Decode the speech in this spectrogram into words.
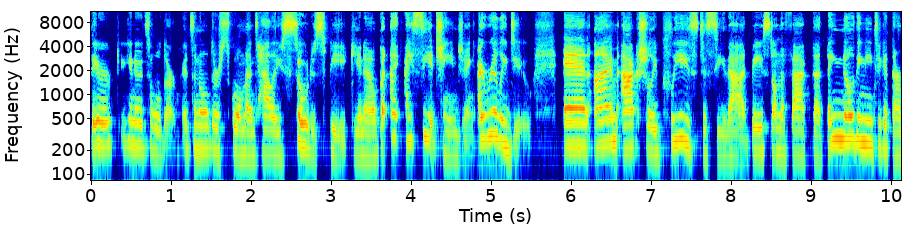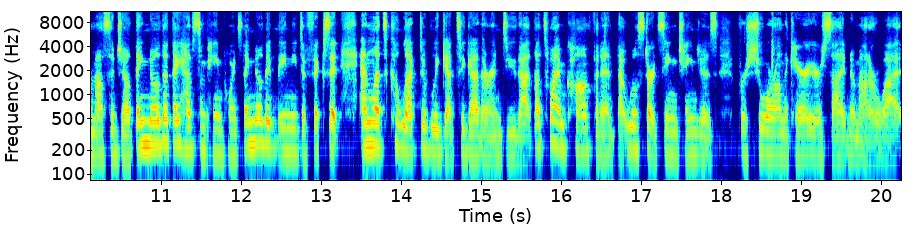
they're you know it's older it's an older school mentality so to speak you know but I, I see it changing i really do. And i'm actually pleased to see that based on the fact that they know they need to get their message out they know that they have some pain points they know that they need to fix it and let's collectively get together and do that. That's why i'm confident that we'll start seeing changes for sure on the carrier side no matter what.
